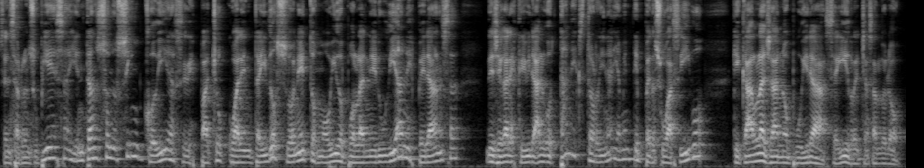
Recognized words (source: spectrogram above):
Se encerró en su pieza y en tan solo cinco días se despachó 42 sonetos movido por la nerudiana esperanza de llegar a escribir algo tan extraordinariamente persuasivo que Carla ya no pudiera seguir rechazándolo.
